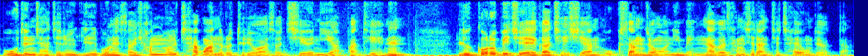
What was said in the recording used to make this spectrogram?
모든 자재를 일본에서 현물 차관으로 들여와서 지은 이 아파트에는 르꼬르비지에가 제시한 옥상 정원이 맥락을 상실한 채 차용되었다.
